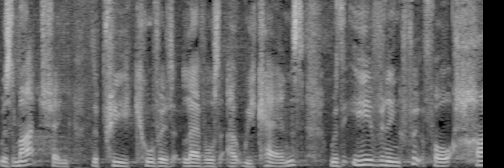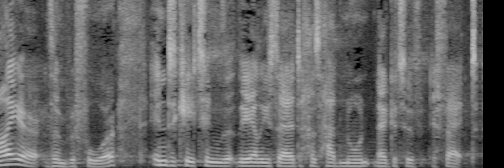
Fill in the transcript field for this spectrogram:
was matching the pre-COVID levels at weekends, with evening footfall higher than before, indicating that the LEZ has had no negative effect.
